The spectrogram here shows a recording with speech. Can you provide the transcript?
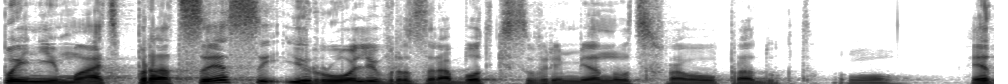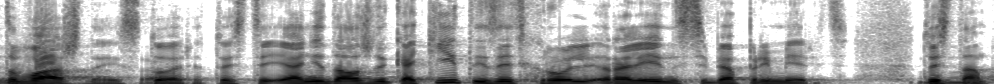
понимать процессы и роли в разработке современного цифрового продукта. О, Это важная история. То есть и они должны какие-то из этих роли- ролей на себя примерить. То есть там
